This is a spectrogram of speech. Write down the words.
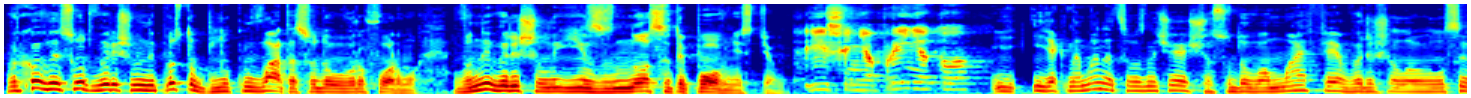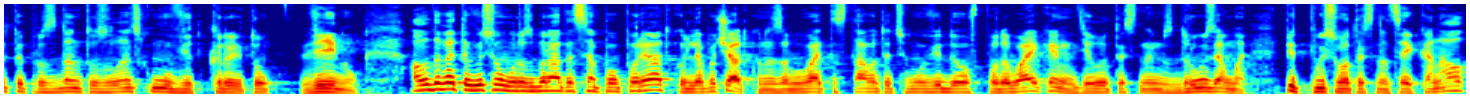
Верховний суд вирішив не просто блокувати судову реформу, вони вирішили її зносити повністю. Рішення прийнято. І, і як на мене, це означає, що судова мафія вирішила оголосити президенту Зеленському відкриту війну. Але давайте в усьому розбиратися по порядку. Для початку не забувайте ставити цьому відео вподобайки, ділитись ним з друзями, підписуватись на цей канал.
